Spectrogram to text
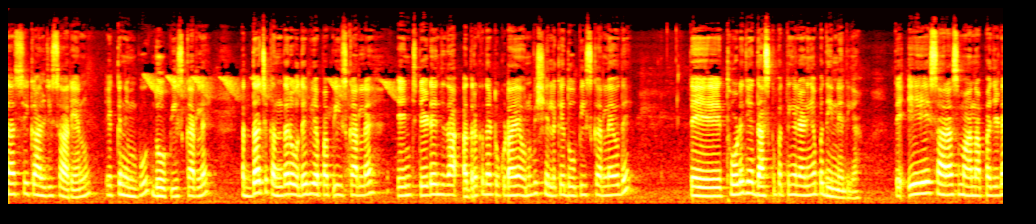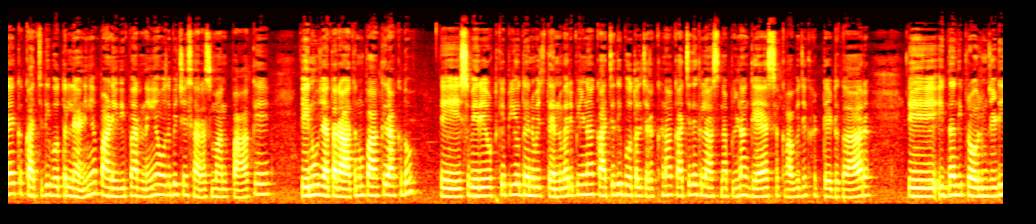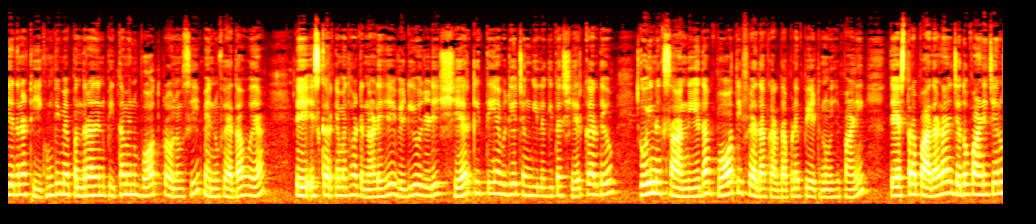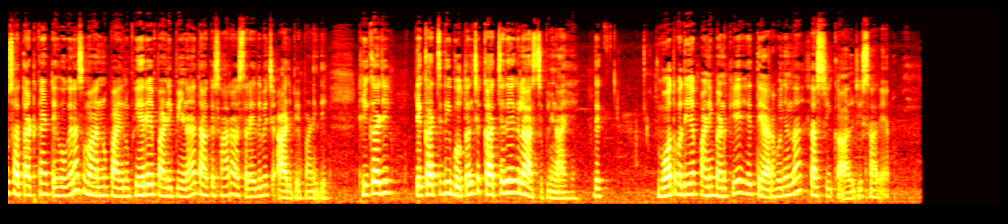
ਸਤਿ ਸ਼੍ਰੀ ਅਕਾਲ ਜੀ ਸਾਰਿਆਂ ਨੂੰ। ਇੱਕ ਨਿੰਬੂ, ਦੋ ਪੀਸ ਕਰ ਲੈ ਅੱਧਾ ਚਕੰਦਰ ਉਹਦੇ ਵੀ ਆਪਾਂ ਪੀਸ ਕਰ ਲੈ ਇੰਚ, ਡੇਢ ਇੰਚ ਦਾ ਅਦਰਕ ਦਾ ਟੁਕੜਾ ਹੈ ਉਹਨੂੰ ਵੀ ਛਿੱਲ ਕੇ ਦੋ ਪੀਸ ਕਰ ਲੈ ਉਹਦੇ। ਤੇ ਥੋੜੇ ਜਿਹੇ 10 ਕੁ ਪੱਤੀਆਂ ਲੈਣੀਆਂ ਪੁਦੀਨੇ ਦੀਆਂ। ਤੇ ਇਹ ਸਾਰਾ ਸਮਾਨ ਆਪਾਂ ਜਿਹੜਾ ਇੱਕ ਕੱਚ ਦੀ ਬੋਤਲ ਲੈਣੀ ਆ, ਪਾਣੀ ਦੀ ਭਰਨੀ ਆ, ਉਹਦੇ ਵਿੱਚ ਇਹ ਸਾਰਾ ਸਮਾਨ ਪਾ ਕੇ ਇਹਨੂੰ ਜਾਂ ਤਾਂ ਰਾਤ ਨੂੰ ਪਾ ਕੇ ਰੱਖ ਦੋ। ਤੇ ਸਵੇਰੇ ਉੱਠ ਕੇ ਪੀਓ, ਦਿਨ ਵਿੱਚ ਤਿੰਨ ਵਾਰੀ ਪੀਣਾ, ਕੱਚ ਦੀ ਬੋਤਲ 'ਚ ਰੱਖਣਾ, ਕੱਚ ਦੇ ਗਲਾਸ ਨਾਲ ਪੀਣਾ, ਗੈਸ, ਕਬਜ਼, ਖੱਟੇ ਡਕਾਰ ਤੇ ਇਦਾਂ ਦੀ ਪ੍ਰੋਬਲਮ ਜਿਹੜੀ ਇਹਦੇ ਨਾਲ ਠੀਕ ਹੁੰਦੀ, ਮੈਂ 15 ਦਿਨ ਪੀਤਾ, ਮੈਨੂੰ ਬਹੁਤ ਪ੍ਰੋਬਲਮ ਸੀ, ਮੈਨੂੰ ਫਾਇਦਾ ਹੋਇਆ। ਤੇ ਇਸ ਕਰਕੇ ਮੈਂ ਤੁਹਾਡੇ ਨਾਲ ਇਹ ਵੀਡੀਓ ਜਿਹੜੀ ਸ਼ੇਅਰ ਕੀਤੀ ਹੈ ਵੀਡੀਓ ਚੰਗੀ ਲੱਗੀ ਤਾਂ ਸ਼ੇਅਰ ਕਰ ਦਿਓ। ਕੋਈ ਨੁਕਸਾਨ ਨਹੀਂ, ਇਹਦਾ ਬਹੁਤ ਹੀ ਫਾਇਦਾ ਕਰਦਾ ਆਪਣੇ ਪੇਟ ਨੂੰ ਇਹ ਪਾਣੀ। ਤੇ ਇਸ ਤਰ੍ਹਾਂ ਪਾ ਦੇਣਾ ਹੈ, ਜਦੋਂ ਪਾਣੀ 'ਚ ਇਹਨੂੰ 7-8 ਘੰਟੇ ਹੋ ਗਏ ਨਾ ਸਮਾਨ ਨੂੰ ਪਾਏ ਨੂੰ, ਫੇਰ ਇਹ ਪਾਣੀ ਪੀਣਾ ਤਾਂ ਕਿ ਸਾਰਾ ਅਸਰ ਇਹਦੇ ਵਿੱਚ ਆ ਜਾਵੇ ਪਾਣੀ ਦੇ। ਠੀਕ ਆ ਜੀ? ਤੇ ਕੱਚ ਦੀ ਬੋਤਲ 'ਚ, ਕੱਚ ਦੇ ਗਲਾਸ 'ਚ ਪੀਣਾ ਇਹ। ਦੇਖ, ਬਹੁਤ ਵਧੀਆ ਪਾਣੀ ਬਣ ਕੇ ਇਹ ਤਿਆਰ ਹੋ ਜਾਂਦਾ। ਸਤਿ ਸ਼੍ਰੀ ਅਕਾਲ ਜੀ ਸਾਰਿਆਂ ਨੂੰ।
